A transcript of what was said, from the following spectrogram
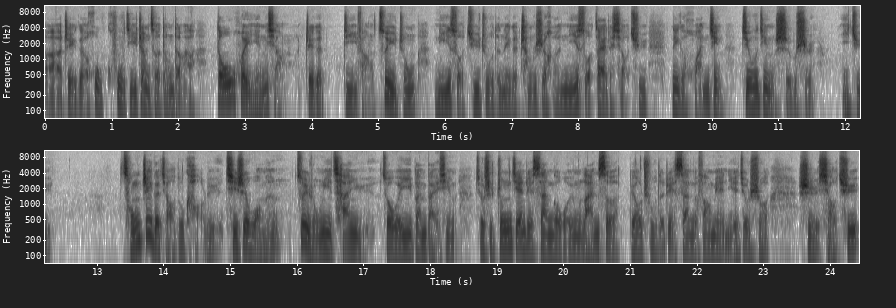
啊，这个户户籍政策等等啊，都会影响这个地方最终你所居住的那个城市和你所在的小区那个环境究竟是不是宜居。从这个角度考虑，其实我们最容易参与，作为一般百姓，就是中间这三个我用蓝色标出的这三个方面，也就是说。是小区、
